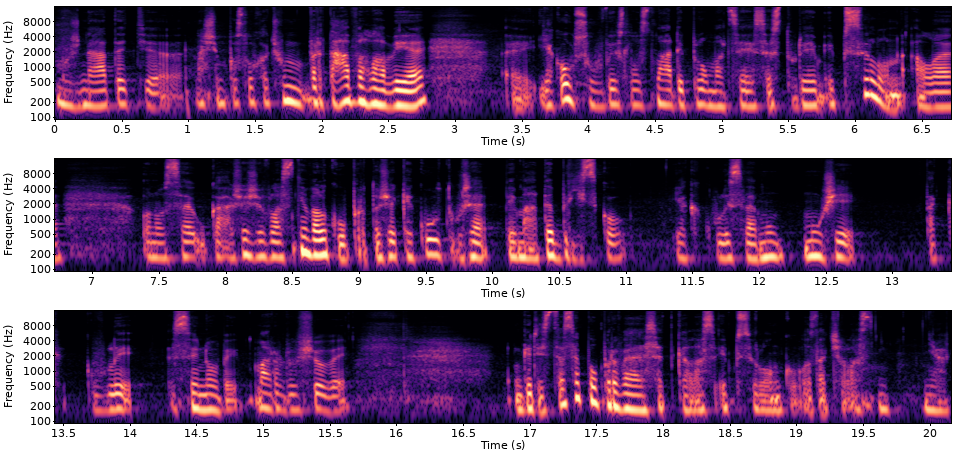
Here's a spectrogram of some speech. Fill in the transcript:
Možná teď eh, našim posluchačům vrtá v hlavě, eh, jakou souvislost má diplomacie se studiem Y, ale ono se ukáže, že vlastně velkou, protože ke kultuře vy máte blízko, jak kvůli svému muži, tak kvůli synovi Mardušovi. Kdy jste se poprvé setkala s Y a začala s ní nějak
